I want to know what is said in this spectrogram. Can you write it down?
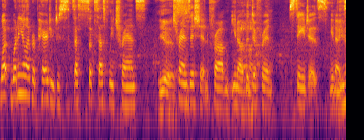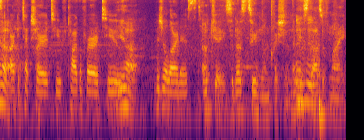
What What in your life prepared you to success, successfully trans yes. transition from you know uh-huh. the different stages. You know, you said architecture to photographer to yeah. visual artist. Okay, so that's two in one question. Let me mm-hmm. start with my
